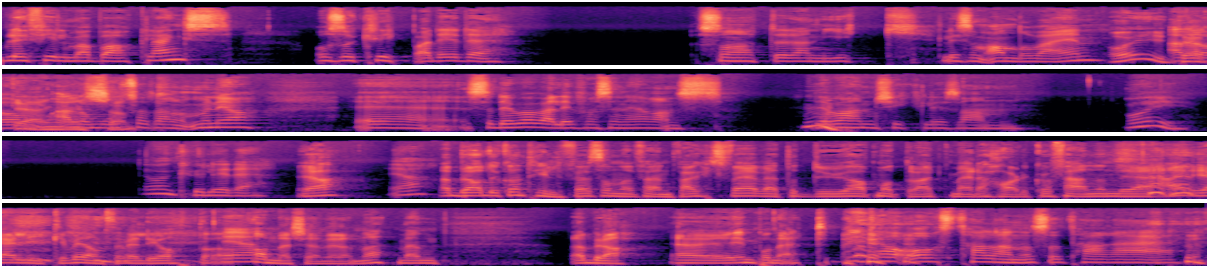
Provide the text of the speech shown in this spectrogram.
ble filma baklengs, og så klippa de det sånn at den gikk liksom andre veien. Oi, det har ikke jeg engang eller motsatt. eller- Men ja, eh, Så det var veldig fascinerende. Hmm. Det var en skikkelig sånn Oi, det var en kul idé. Ja. Ja. Det er bra du kan tilføye sånne fun facts, for jeg vet at du har på en måte vært mer hardcore-fan enn det jeg er. Jeg liker Beyoncé veldig godt og Ja. anerkjenner henne, men det er bra. Jeg er imponert. Du tar årstallene, og så tar jeg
